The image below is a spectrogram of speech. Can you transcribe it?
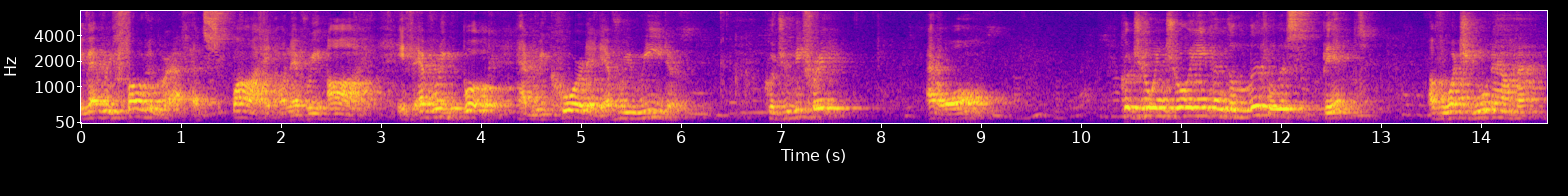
If every photograph had spied on every eye? If every book had recorded every reader? Could you be free? At all? Could you enjoy even the littlest bit of what you now have?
